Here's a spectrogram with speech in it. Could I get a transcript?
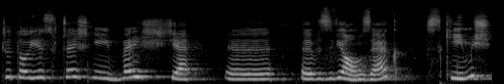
czy to jest wcześniej wejście yy, w związek z kimś,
